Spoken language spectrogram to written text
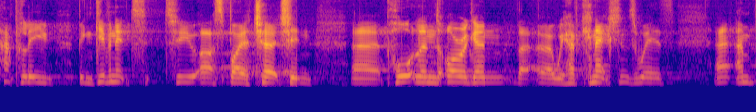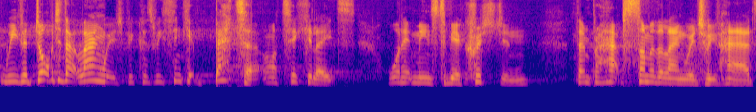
happily been given it to us by a church in uh, Portland, Oregon, that uh, we have connections with. Uh, and we've adopted that language because we think it better articulates what it means to be a Christian than perhaps some of the language we've had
